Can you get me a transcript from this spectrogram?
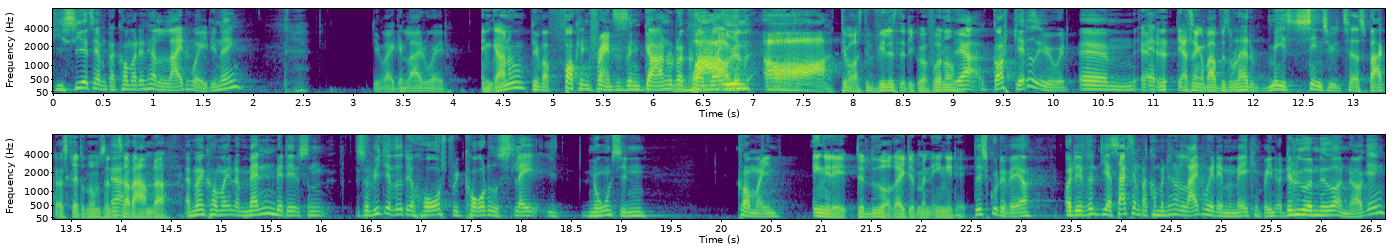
De siger til ham, der kommer den her lightweight ind, ikke? Det var ikke en lightweight. Ngannou? Det var fucking Francis Ngannou, der kommer Wow, ind. det, åh, det var også det vildeste, de kunne have fundet. Ja, godt gættet i øvrigt. Øhm, at, Jeg, jeg tænker bare, hvis du vil have det mest sindssygt til at sparke dig skridtet nogensinde, ja. Så er der ham der. At man kommer ind, og manden med det sådan, så vidt jeg ved, det hårdest recorded slag i nogensinde kommer ind. Ingen idé. Det lyder rigtigt, men ingen idé. Det skulle det være. Og det er sådan, de har sagt til ham, der kommer den her lightweight MMA kæmper ind, og det lyder nederen nok, ikke?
